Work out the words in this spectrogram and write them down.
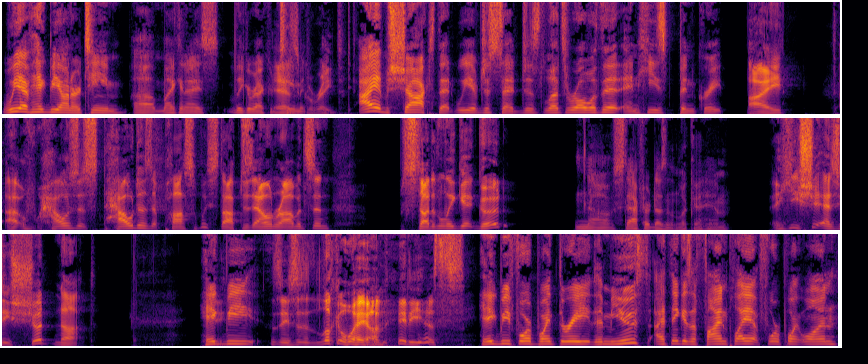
we have Higbee on our team, uh, Mike and I's League of Record team. great. I am shocked that we have just said, just let's roll with it, and he's been great. I, I how is this? How does it possibly stop? Does Allen Robinson suddenly get good? No, Stafford doesn't look at him. He should, as he should not. Higbee, He says, "Look away, I'm hideous." Higbee 4.3. The Muth, I think, is a fine play at 4.1.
